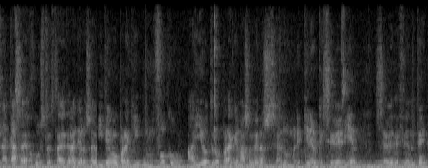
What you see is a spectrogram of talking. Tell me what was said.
La casa de justo está detrás, ya lo sabéis. Y tengo por aquí un foco, hay otro, para que más o menos se alumbre. Creo que se ve bien, se ve decente.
